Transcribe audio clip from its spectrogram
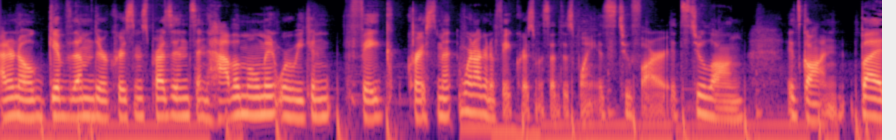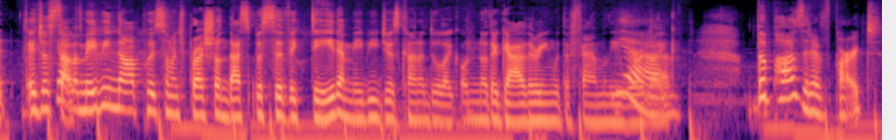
I don't know give them their Christmas presents and have a moment where we can fake Christmas. We're not gonna fake Christmas at this point. It's too far. It's too long. It's gone. But it just Yeah, sucked. but maybe not put so much pressure on that specific date and maybe just kind of do like another gathering with the family Yeah. or like the positive part,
